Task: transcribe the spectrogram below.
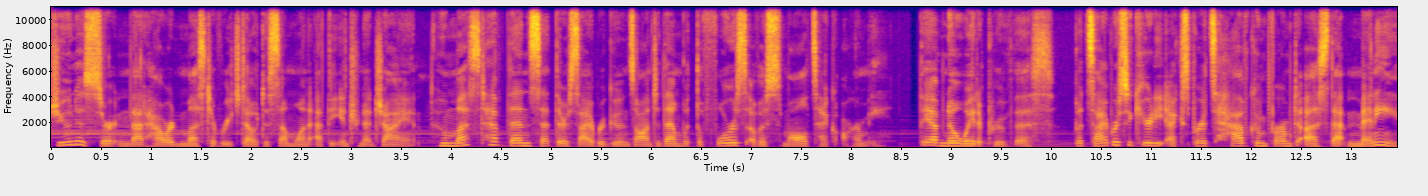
June is certain that Howard must have reached out to someone at the internet giant, who must have then set their cyber goons onto them with the force of a small tech army. They have no way to prove this, but cybersecurity experts have confirmed to us that many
